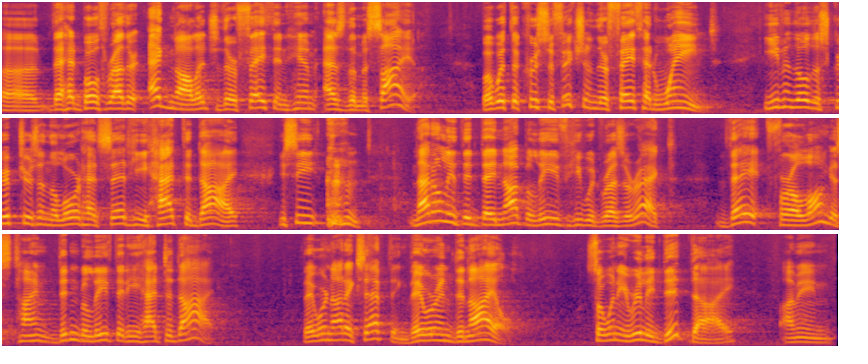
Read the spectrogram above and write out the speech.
uh, they had both rather acknowledged their faith in Him as the Messiah, but with the crucifixion their faith had waned. Even though the scriptures and the Lord had said He had to die, you see, not only did they not believe He would resurrect, they, for a longest time, didn't believe that He had to die. They were not accepting, they were in denial. So when He really did die, I mean,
